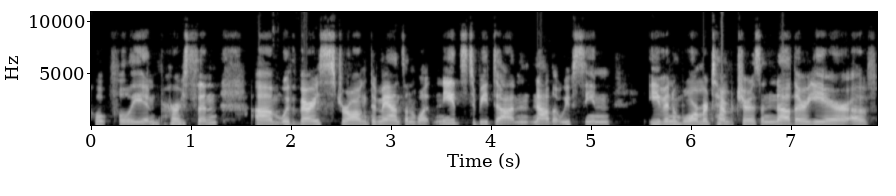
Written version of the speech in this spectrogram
hopefully in person, um, with very strong demands on what needs to be done now that we've seen even warmer temperatures, another year of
